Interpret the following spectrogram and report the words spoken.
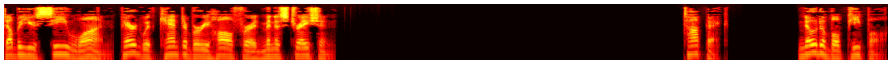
WC1 paired with Canterbury Hall for administration. Notable people.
